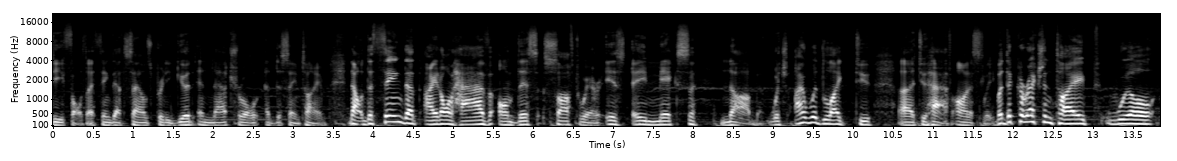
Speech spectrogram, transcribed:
default. I think that sounds pretty good and natural at the same time. Now, the thing that I don't have on this software is a mix knob, which I would like to, uh, to have, honestly. But the correction type will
